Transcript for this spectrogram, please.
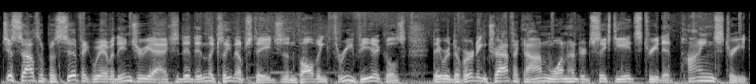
just south of Pacific, we have an injury accident in the cleanup stage involving three vehicles. They were diverting traffic on 168th Street at Pine Street.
